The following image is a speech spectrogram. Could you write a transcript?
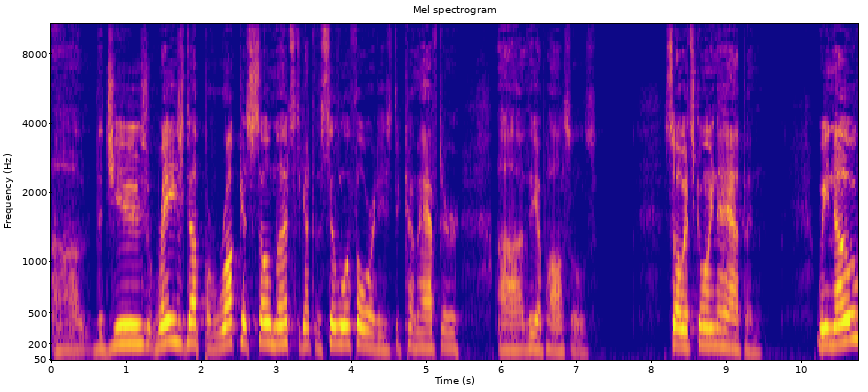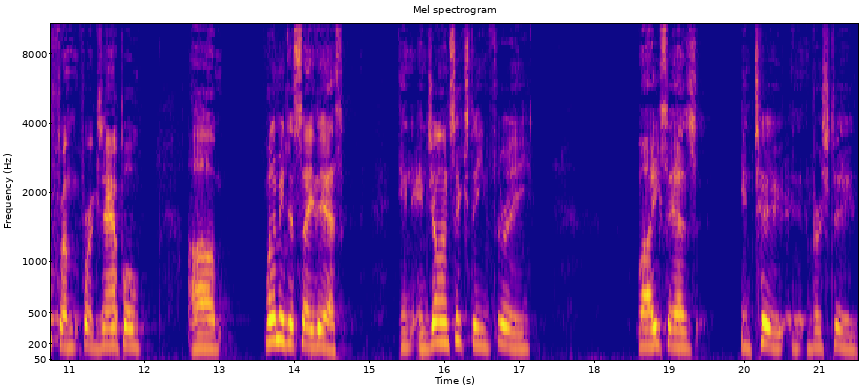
Uh, the Jews raised up a ruckus so much they got the civil authorities to come after uh, the apostles. So it's going to happen. We know from, for example, um, well, let me just say this. In, in John 16, 3, well, he says in 2, in verse 2,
